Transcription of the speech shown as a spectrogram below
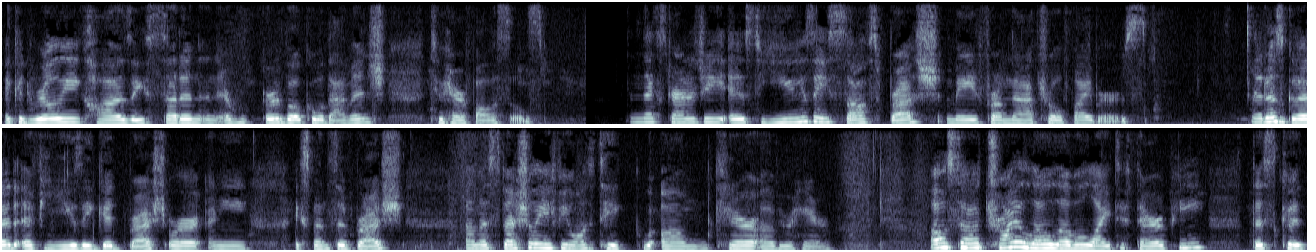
It could really cause a sudden and irrevocable damage to hair follicles. The next strategy is to use a soft brush made from natural fibers. It is good if you use a good brush or any expensive brush, um, especially if you want to take um, care of your hair. Also, try a low level light therapy. This could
